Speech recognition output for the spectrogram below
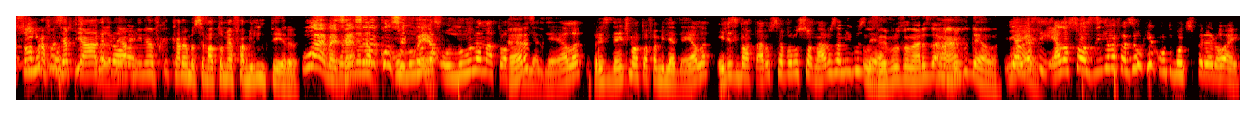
Só pra fazer a piada. Daí a menina fica, caramba, você matou minha família inteira. Uai, mas essa era a não. O Lula, consequência. o Lula matou a Era família dela, o presidente matou a família dela, eles mataram os revolucionários amigos Os dela. revolucionários É. amigo dela. E aí, Uai. assim, ela sozinha vai fazer o que contra um monte de super-herói?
